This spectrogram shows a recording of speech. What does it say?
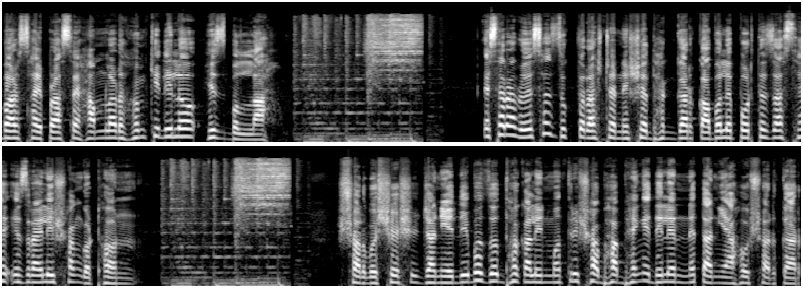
এবার সাইপ্রাসে হামলার হুমকি দিল হিজবুল্লাহ। এছাড়া রয়েছে যুক্তরাষ্ট্রের নিষেধাজ্ঞার কবলে পড়তে যাচ্ছে ইসরায়েলি সংগঠন। সর্বশেষ জানিয়ে দিব, যুদ্ধকালীন মন্ত্রিসভা ভেঙে দিলেন নেতানিয়াহু সরকার।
